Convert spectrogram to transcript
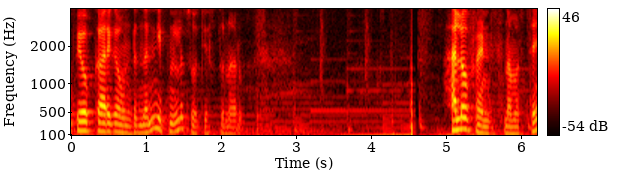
ఉపయోగకారిగా ఉంటుందని నిపుణులు సూచిస్తున్నారు. హలో ఫ్రెండ్స్ నమస్తే.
